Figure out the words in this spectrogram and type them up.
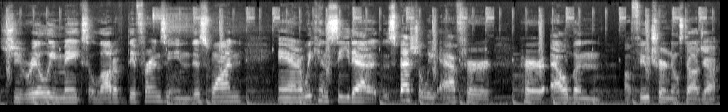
she really makes a lot of difference in this one. And we can see that especially after her album uh, Future Nostalgia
